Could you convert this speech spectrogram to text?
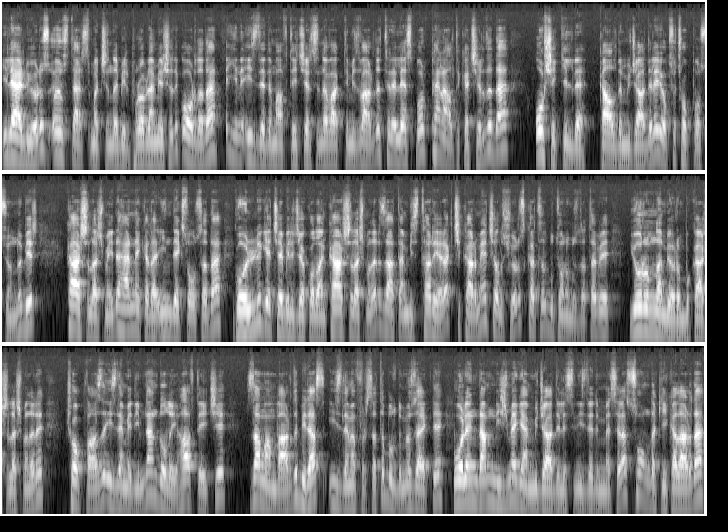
ilerliyoruz. Östers maçında bir problem yaşadık. Orada da yine izledim hafta içerisinde vaktimiz vardı. Trelespor penaltı kaçırdı da o şekilde kaldı mücadele. Yoksa çok pozisyonlu bir karşılaşmaydı. Her ne kadar indeks olsa da gollü geçebilecek olan karşılaşmaları zaten biz tarayarak çıkarmaya çalışıyoruz. Katıl butonumuzda. Tabi yorumlamıyorum bu karşılaşmaları. Çok fazla izlemediğimden dolayı hafta içi zaman vardı. Biraz izleme fırsatı buldum. Özellikle Volendam Nijmegen mücadelesini izledim mesela. Son dakikalarda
